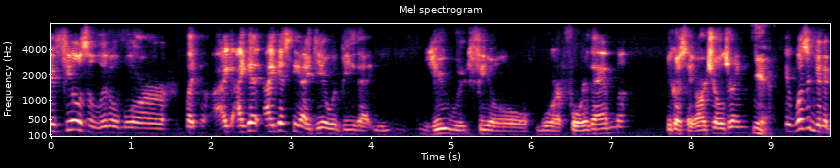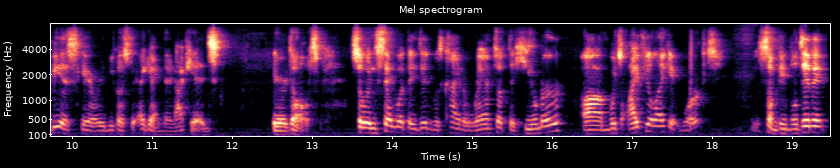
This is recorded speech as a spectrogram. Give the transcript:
it feels a little more like I, I get. I guess the idea would be that you would feel more for them because they are children. Yeah. It wasn't going to be as scary because again, they're not kids; they're adults. So instead, what they did was kind of ramped up the humor, um, which I feel like it worked. Some people didn't.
